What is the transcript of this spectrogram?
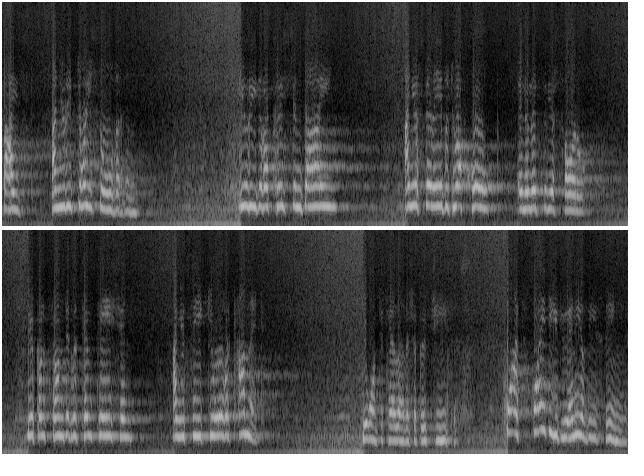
Christ, and you rejoice over him. You read of a Christian dying, and you're still able to have hope in the midst of your sorrow. You're confronted with temptation, and you seek to overcome it. You want to tell others about Jesus. Why, why do you do any of these things?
